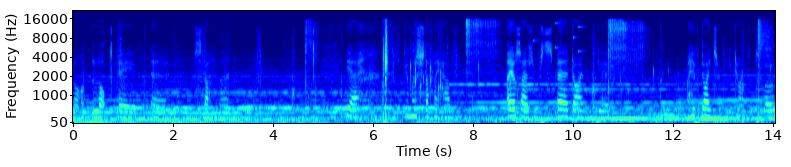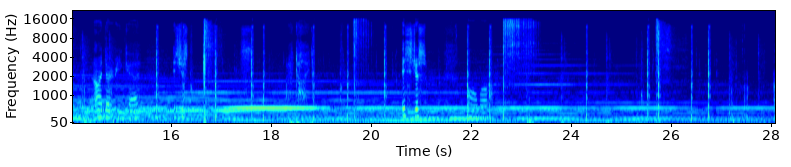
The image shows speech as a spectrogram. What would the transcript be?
not a lot of uh, stuff there. Yeah, how much stuff I have. I also have some spare diamond gear. I have died so many times in this world, and I don't really care. It's just It's just armor. Uh,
